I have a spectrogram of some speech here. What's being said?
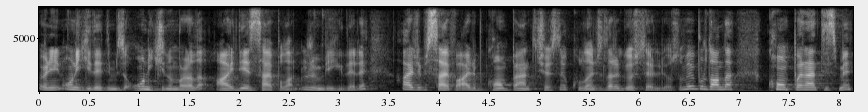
örneğin 12 dediğimizde 12 numaralı ID'ye sahip olan ürün bilgileri ayrı bir sayfa, ayrı bir komponent içerisinde kullanıcılara gösteriliyor. Ve buradan da komponent ismi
